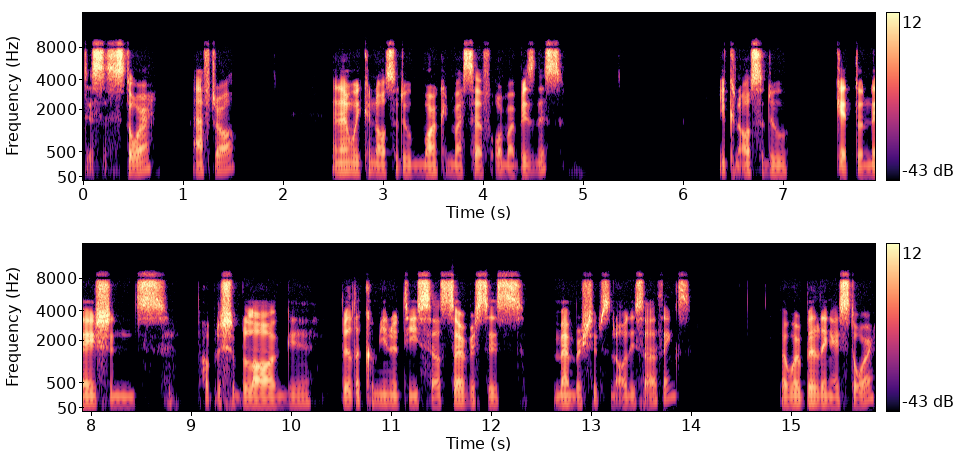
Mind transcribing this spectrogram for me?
This is a store after all. And then we can also do market myself or my business. You can also do get donations, publish a blog, build a community, sell services, memberships, and all these other things. But we're building a store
